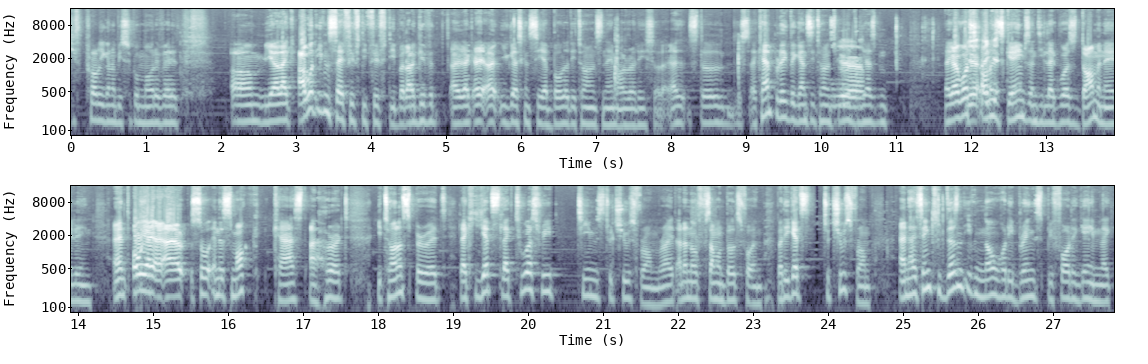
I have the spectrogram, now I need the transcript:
he's probably gonna be super motivated. Um, yeah, like I would even say 50-50, but I'll give it. I like I, I you guys can see I bolded Eternal's name already, so like, I still just, I can't predict against Eternal Spirit. Yeah. He has been like I watched Yeah, all get- his games and he like was dominating. And oh yeah, I, I, so in the smock cast I heard Eternal Spirit like he gets like two or three teams to choose from, right? I don't know if someone builds for him, but he gets to choose from. And I think he doesn't even know what he brings before the game. Like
